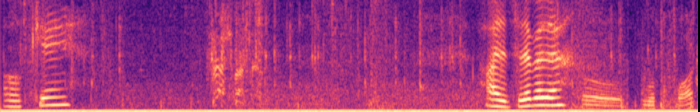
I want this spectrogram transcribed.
Ok. Haideți repede. Oh, what the fuck?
